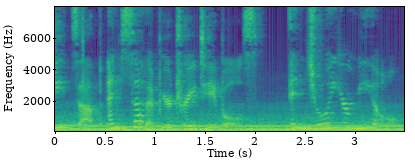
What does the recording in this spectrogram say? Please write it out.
Seats up and set up your tray tables. Enjoy your meal.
